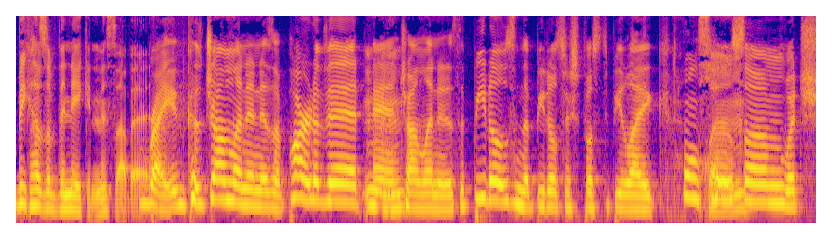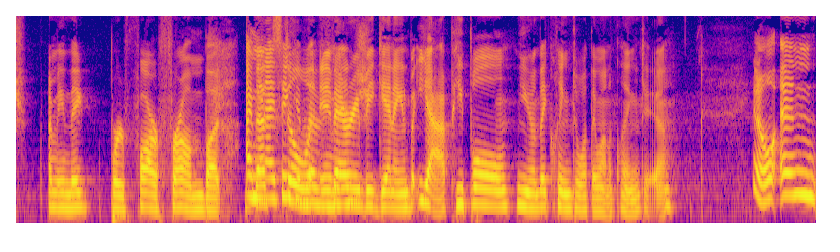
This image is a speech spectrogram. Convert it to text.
because of the nakedness of it. Right, because John Lennon is a part of it, Mm-hmm. and John Lennon is the Beatles, and the Beatles are supposed to be like Wholesome. wholesome, which I mean they were far from, but I mean, that's I think still in the an very beginning, but yeah, people, you know, they cling to what they want to cling to. you know, and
